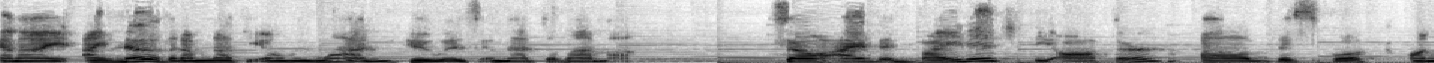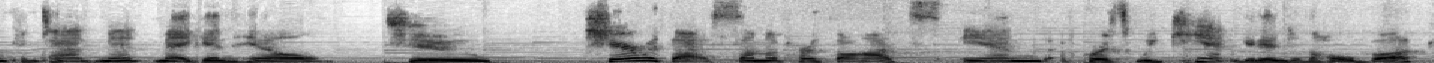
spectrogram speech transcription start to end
And I, I know that I'm not the only one who is in that dilemma. So I've invited the author of this book on contentment, Megan Hill, to share with us some of her thoughts. And of course, we can't get into the whole book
